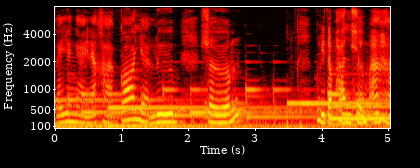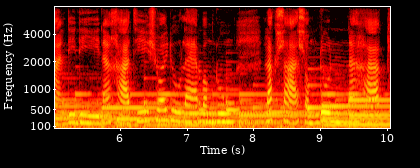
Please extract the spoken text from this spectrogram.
และยังไงนะคะก็อย่าลืมเสริมผลิตภัณฑ์เสริมอาหารดีๆนะคะ ที่ช่วยดูแลบำรุงรักษาสมดุลนะคะเค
